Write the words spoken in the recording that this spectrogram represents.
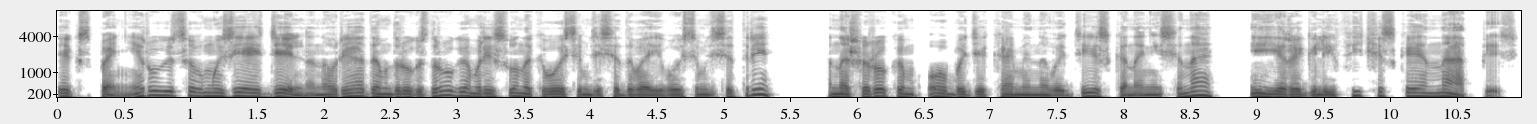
экспонируются в музее отдельно, но рядом друг с другом рисунок 82 и 83 на широком ободе каменного диска нанесена иероглифическая надпись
